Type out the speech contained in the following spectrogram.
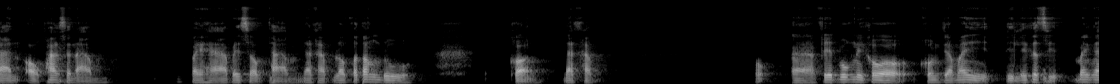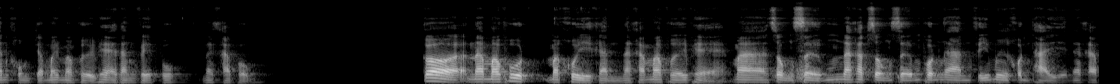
การออกภาคสนาม ไปหาไปสอบถามนะครับ เราก็ต้องดูก่อนนะครับเฟซบุ๊กนี่ก็คงจะไม่ติดลิขสิทธิ์ ไม่งั้นคงจะไม่มาเผยแพร่ทาง Facebook นะครับผม ก็นำมาพูดมาคุยกันนะครับ มาเผยแผ่มาส่งเสริมนะครับ ส่งเสริมผลงานฝีมือคนไทยนะครับ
